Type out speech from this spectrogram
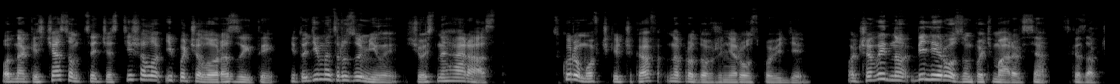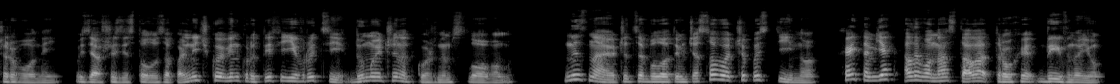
Однак із часом це частішало і почало разити, і тоді ми зрозуміли, щось не гаразд. Скоро мовчки чекав на продовження розповіді. Очевидно, білий розум потьмарився, сказав червоний. Узявши зі столу запальничку, він крутив її в руці, думаючи над кожним словом. Не знаю, чи це було тимчасово, чи постійно. Хай там як, але вона стала трохи дивною.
